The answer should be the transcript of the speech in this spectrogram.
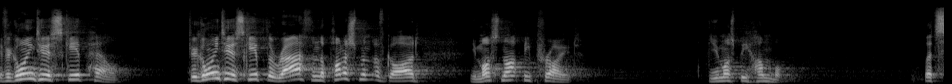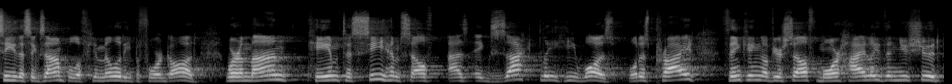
If you're going to escape hell, if you're going to escape the wrath and the punishment of God, you must not be proud. You must be humble. Let's see this example of humility before God, where a man came to see himself as exactly he was. What is pride? Thinking of yourself more highly than you should.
